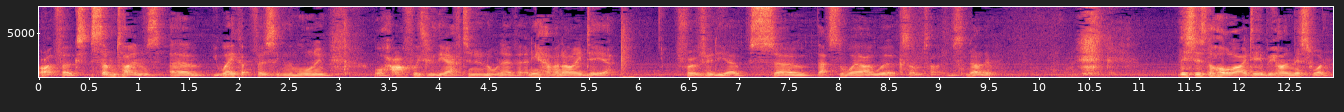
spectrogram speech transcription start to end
Alright folks, sometimes um, you wake up first thing in the morning or halfway through the afternoon or whatever and you have an idea for a video, so that's the way I work sometimes. Now then, this is the whole idea behind this one,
